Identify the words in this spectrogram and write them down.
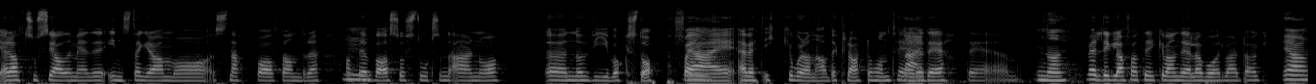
eller at sosiale medier, Instagram og Snap og alt det andre, at det Mm. var så stort som det er nå, uh, når vi vokste opp. For Mm. jeg, jeg vet ikke hvordan jeg hadde klart å håndtere Nei. det. det um, Nei. veldig glad for at det ikke var en del av vår hverdag. Ja.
